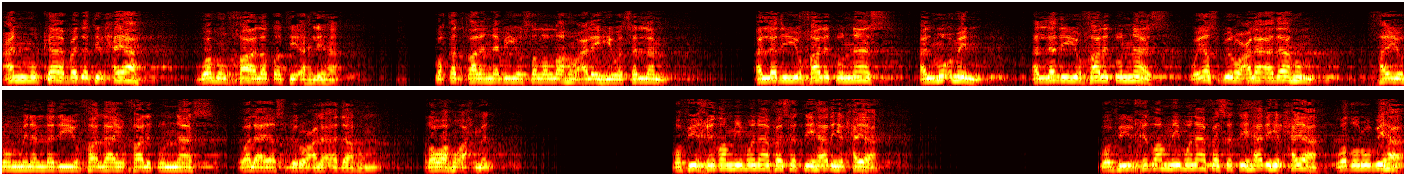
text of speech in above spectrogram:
عن مكابدة الحياة ومخالطة أهلها. وقد قال النبي صلى الله عليه وسلم الذي يخالط الناس المؤمن الذي يخالط الناس ويصبر على أذاهم خير من الذي لا يخالط الناس ولا يصبر على أذاهم. رواه أحمد. وفي خضم منافسة هذه الحياة وفي خضم منافسة هذه الحياة وضروبها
